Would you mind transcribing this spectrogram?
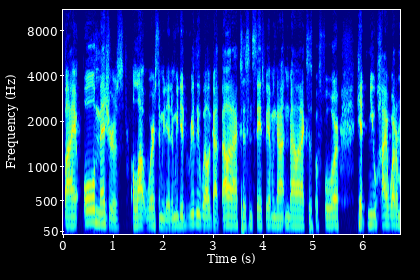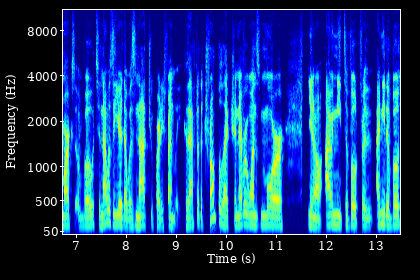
by all measures a lot worse than we did and we did really well got ballot access in states we haven't gotten ballot access before hit new high water marks of votes and that was a year that was not two party friendly because after the trump election everyone's more you know i need to vote for i need to vote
